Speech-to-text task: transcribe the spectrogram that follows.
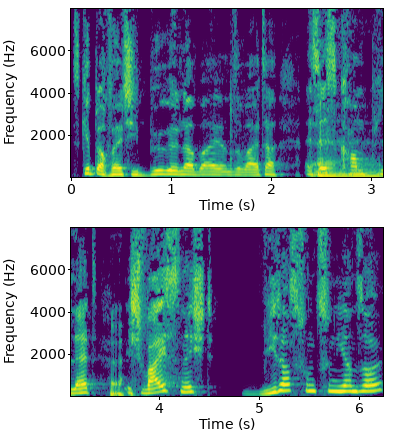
Es gibt auch welche, die bügeln dabei und so weiter. Es ist komplett, ich weiß nicht, wie das funktionieren soll.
